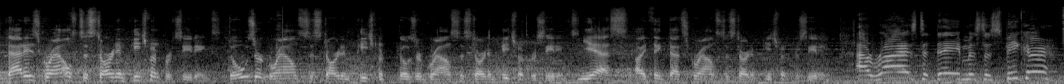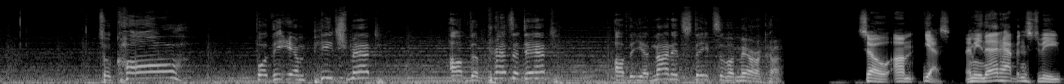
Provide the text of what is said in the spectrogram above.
That is grounds to start impeachment proceedings. Those are grounds to start impeachment. Those are grounds to start impeachment proceedings. Yes, I think that's grounds to start impeachment proceedings. I rise today, Mr. Speaker, to call for the impeachment of the President of the United States of America. So, um, yes, I mean, that happens to be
